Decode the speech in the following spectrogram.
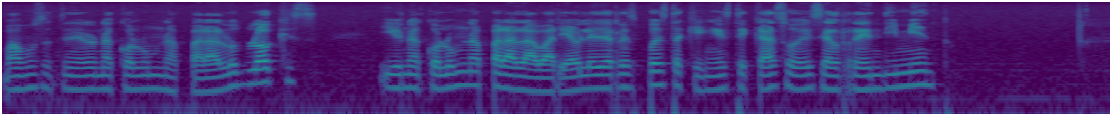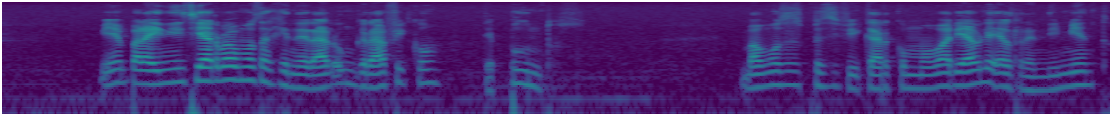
vamos a tener una columna para los bloques y una columna para la variable de respuesta que en este caso es el rendimiento. Bien para iniciar vamos a generar un gráfico de puntos. Vamos a especificar como variable el rendimiento.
